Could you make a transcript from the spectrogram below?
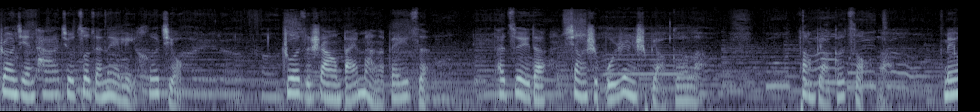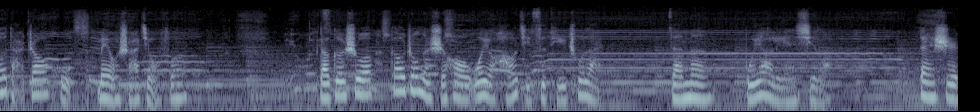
撞见他就坐在那里喝酒，桌子上摆满了杯子，他醉得像是不认识表哥了，放表哥走了，没有打招呼，没有耍酒疯。表哥说，高中的时候我有好几次提出来，咱们不要联系了，但是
